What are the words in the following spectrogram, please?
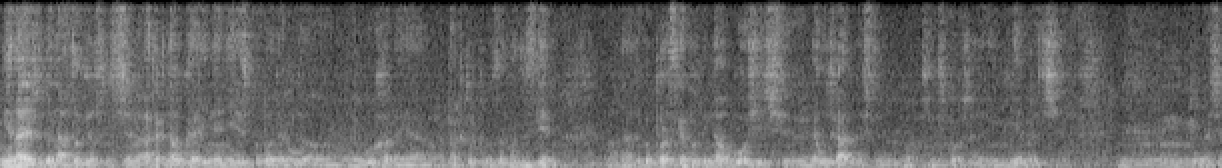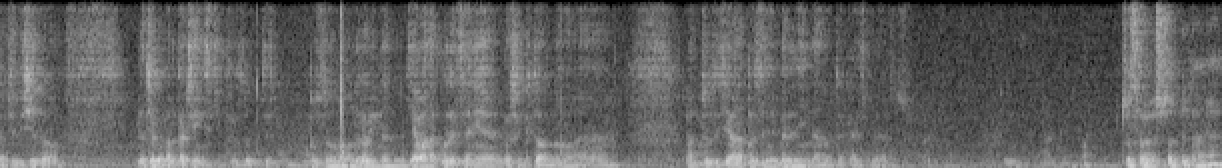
y, nie należy do NATO, w związku z czym atak na Ukrainę nie jest powodem do y, uruchomienia Paktu Północnoatlantyckiego. No, dlatego Polska powinna ogłosić neutralność w tym, w tym sporze i nie się. Mm, Nie się. Oczywiście to Dlaczego pan Kaczyński to? To jest, po prostu no, on robi, na, działa na polecenie Waszyngtonu, a pan Tuzy działa na polecenie Berlina. No taka jest prawda. Czy są jeszcze pytania?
